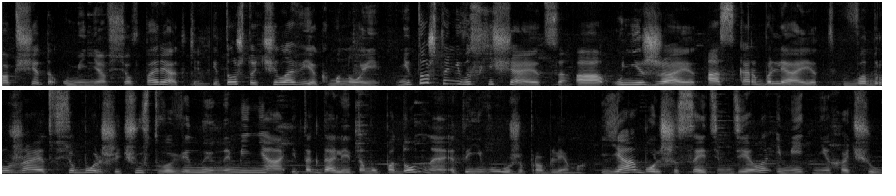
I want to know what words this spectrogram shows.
Вообще-то у меня все в порядке. И то, что человек мной не то, что не восхищается, а унижает, оскорбляет, водружает все больше чувства вины на меня и так далее и тому подобное, это его уже проблема. Я больше с этим дело иметь не хочу.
